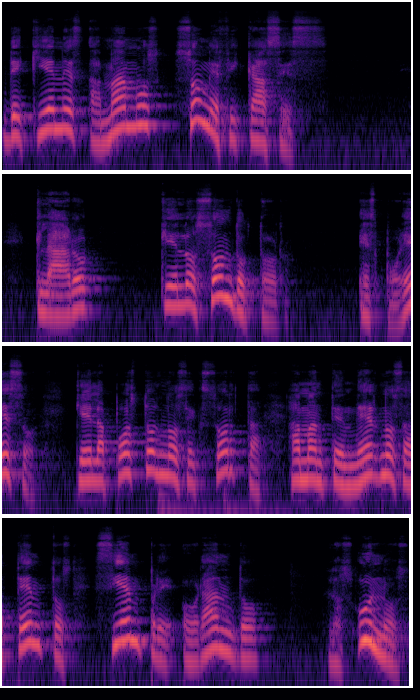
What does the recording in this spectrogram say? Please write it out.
de quienes amamos son eficaces. Claro que lo son, doctor. Es por eso que el apóstol nos exhorta a mantenernos atentos, siempre orando los unos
